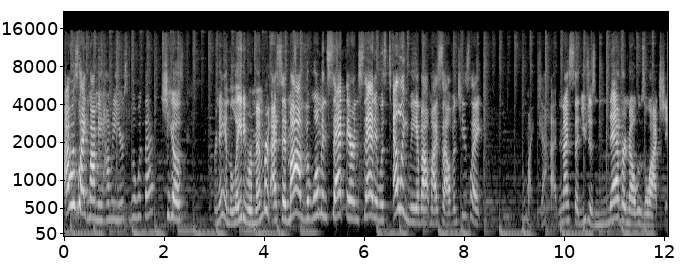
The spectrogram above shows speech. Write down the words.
I was like, mommy, how many years ago was that? She goes, Renee, and the lady remembered. I said, Mom, the woman sat there and said and was telling me about myself. And she's like, Oh my God. And I said, You just never know who's watching.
